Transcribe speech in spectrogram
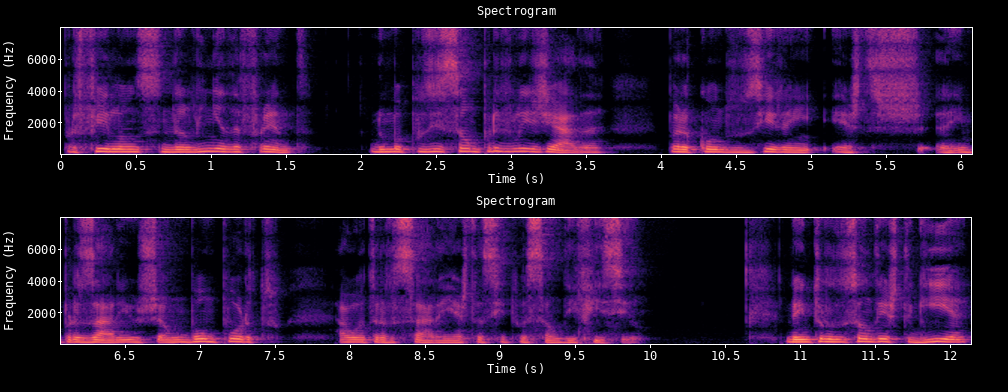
perfilam-se na linha da frente, numa posição privilegiada para conduzirem estes eh, empresários a um bom porto ao atravessarem esta situação difícil. Na introdução deste guia,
